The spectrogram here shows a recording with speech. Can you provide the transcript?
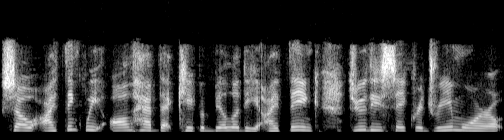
So I think we all have that capability. I think through these sacred dream world,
